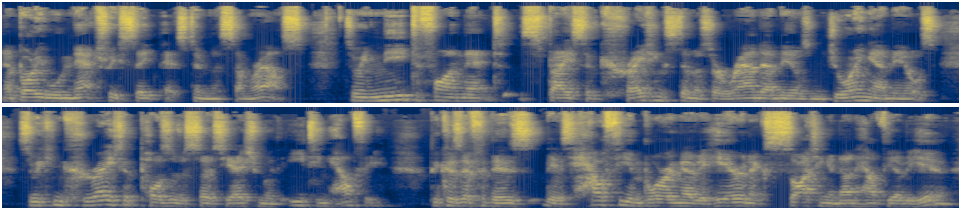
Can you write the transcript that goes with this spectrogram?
our body will naturally seek that stimulus somewhere else. So we need to find that space of creating stimulus around our meals, enjoying our meals, so we can create a positive association with eating healthy. Because if there's there's healthy and boring over here and exciting and unhealthy over here,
